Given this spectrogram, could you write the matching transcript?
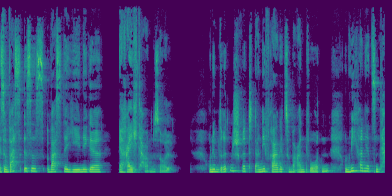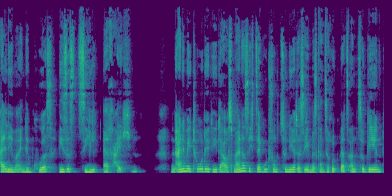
Also was ist es, was derjenige erreicht haben soll? Und im dritten Schritt dann die Frage zu beantworten, und wie kann jetzt ein Teilnehmer in dem Kurs dieses Ziel erreichen? Und eine Methode, die da aus meiner Sicht sehr gut funktioniert, ist eben das Ganze rückwärts anzugehen.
